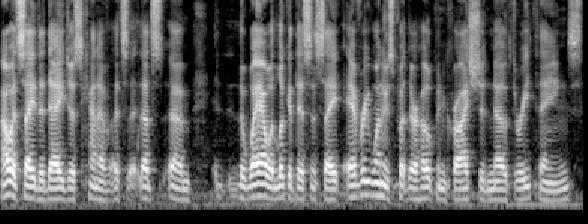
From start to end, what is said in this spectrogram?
I would say today, just kind of, that's um, the way I would look at this and say, everyone who's put their hope in Christ should know three things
